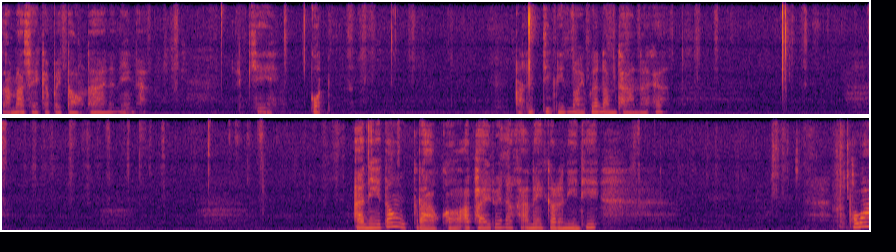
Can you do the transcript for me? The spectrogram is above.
สามารถใช้กับใบตองได้นั่นเองนะโอเค กดเอาล็บจิกนิดหน่อยเพื่อนำทางนะคะ อันนี้ต้องกล่าวขออภัยด้วยนะคะ ในกรณีที่ เพราะว่า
